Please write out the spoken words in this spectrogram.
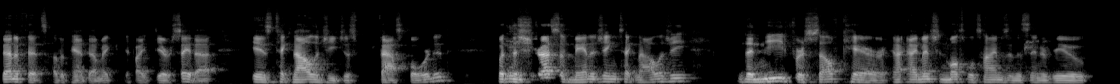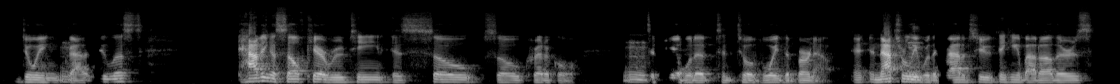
benefits of the pandemic, if I dare say that, is technology just fast forwarded. But mm. the stress of managing technology, the need for self care, I, I, mentioned multiple times in this interview doing mm. gratitude lists. Having a self care routine is so, so critical mm. to be able to, to, to avoid the burnout. And, and that's really mm. where the gratitude, thinking about others,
